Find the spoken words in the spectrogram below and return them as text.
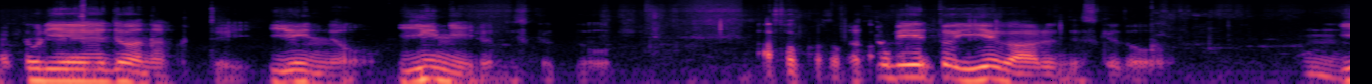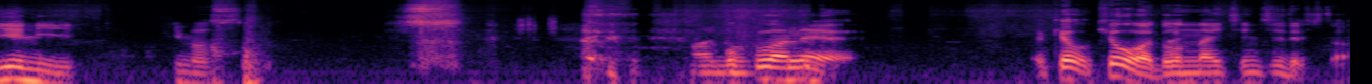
アトリエではなくて家の、家にいるんですけど、あそっかそっか。アトリエと家があるんですけど、うん家にいます。僕は、ね、今日今日はどんな一日でした？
